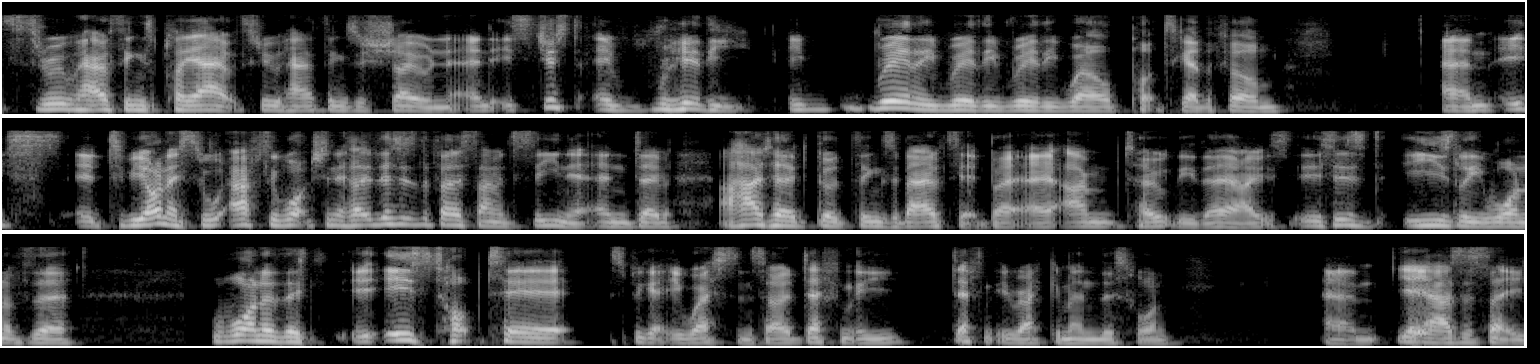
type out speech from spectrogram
through how things play out, through how things are shown, and it's just a really, a really, really, really well put together film. Um, it's to be honest, after watching it, this is the first time I'd seen it, and um, I had heard good things about it, but uh, I'm totally there. I, this is easily one of the one of the it is top tier spaghetti western, so I definitely definitely recommend this one. Um, yeah, as I say,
